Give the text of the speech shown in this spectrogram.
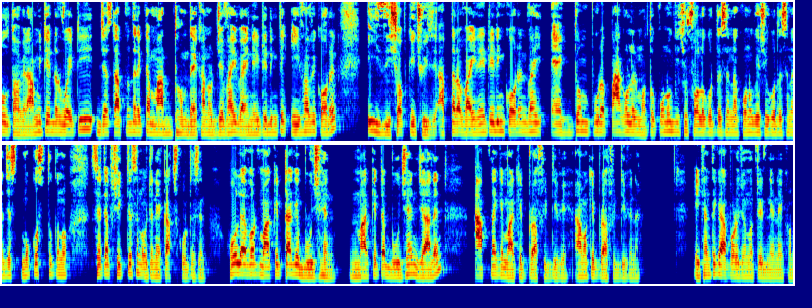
বলতে হবে না। আমি ট্রেডার ওয়াইটি জাস্ট আপনাদের একটা মাধ্যম দেখানোর যে ভাই বাইনারি ট্রেডিংটা এইভাবে করেন ইজি সব কিছু ইজি আপনারা বাইনারি ট্রেডিং করেন ভাই, একদম পুরো পাগলের মতো। কোনো কিছু ফলো করতেছেন না, কোনো কিছু করতেছেন না জাস্ট মুখস্থ কোনো সেট আপ শিখতেছেন, ওইটা নিয়ে কাজ করতেছেন হোল মার্কেটটা আগে বুঝেন। মার্কেটটা বুঝেন, জানেন আপনাকে মার্কেট প্রফিট দিবে। আমাকে প্রফিট দিবে না। এইখান থেকে আপরের জন্য ট্রেড নেন এখন।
